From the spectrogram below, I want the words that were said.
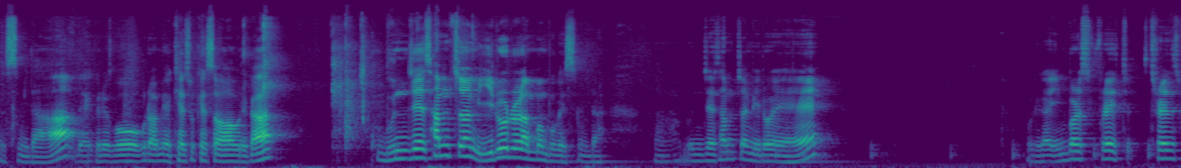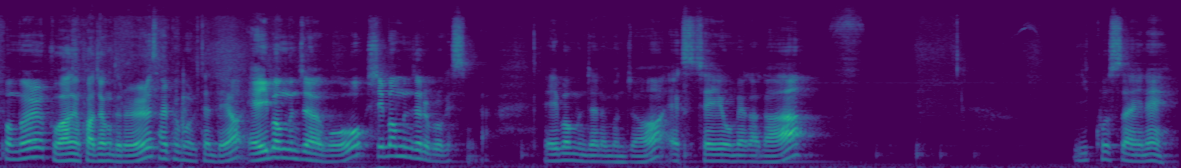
그렇습니다. 네, 그리고 그러면 계속해서 우리가 문제 3.15를 한번 보겠습니다. 어, 문제 3.15에 우리가 인버스 트랜스폼을 구하는 과정들을 살펴볼 텐데요. A번 문제하고 C번 문제를 보겠습니다. A번 문제는 먼저 xj 오메가가 2 코사인의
